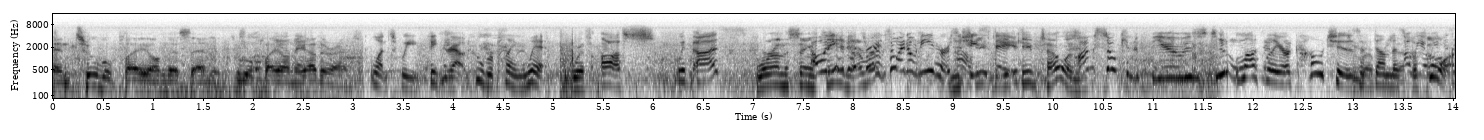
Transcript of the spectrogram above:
and two will play on this end, and two will play on the other end. Once we figure out who we're playing with. With us, With us? we're on the same Oh, team. yeah, that's right. So I don't need her. So You she keep- stays. You keep telling me. I'm so confused. Luckily, our coaches have done this Oh, before.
